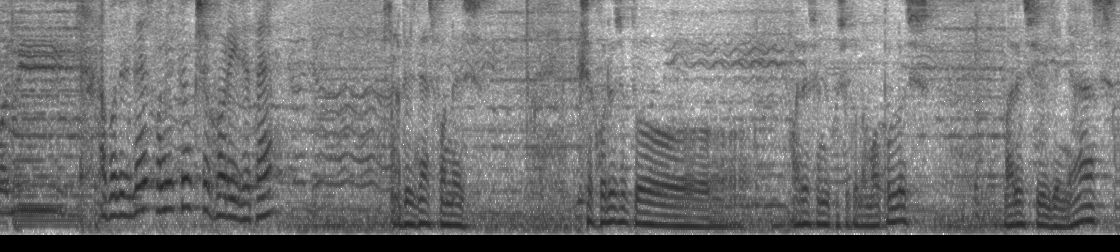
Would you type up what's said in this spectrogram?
πολύ. Από τις νέες φωνές ποιον ξεχωρίζετε; Από τις νέες φωνές. Ξεχωρίζω το... Μ' αρέσει ο Νίκος Οικονομόπουλος, μ' αρέσει ο Γενιάς,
